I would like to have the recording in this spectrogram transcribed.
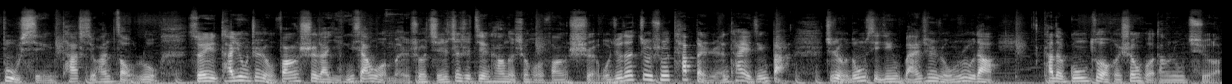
步行，他喜欢走路，所以他用这种方式来影响我们，说其实这是健康的生活方式。我觉得就是说他本人他已经把这种东西已经完全融入到他的工作和生活当中去了。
